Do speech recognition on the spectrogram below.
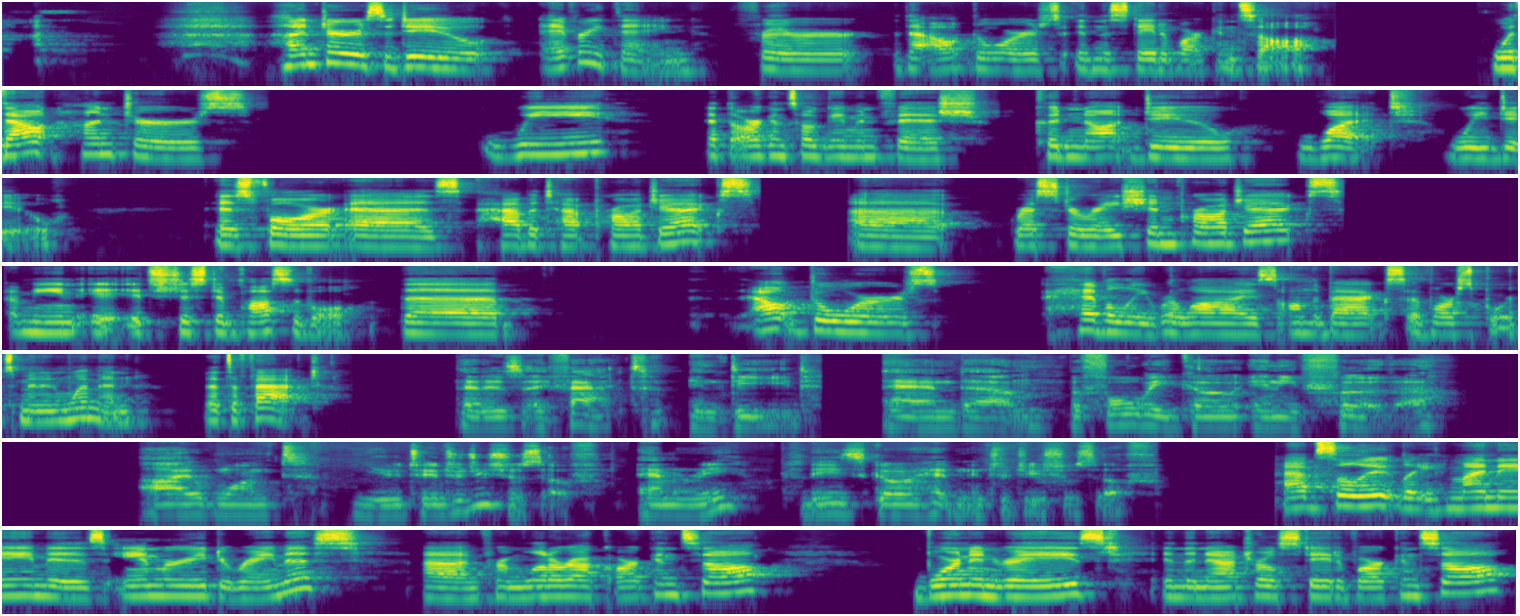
Hunters do everything for the outdoors in the state of Arkansas. Without hunters, we at the Arkansas Game and Fish could not do what we do as far as habitat projects, uh, restoration projects. I mean, it, it's just impossible. The outdoors heavily relies on the backs of our sportsmen and women. That's a fact. That is a fact, indeed. And um, before we go any further, I want you to introduce yourself. Anne Marie, please go ahead and introduce yourself. Absolutely. My name is Anne Marie Doremus. I'm from Little Rock, Arkansas, born and raised in the natural state of Arkansas.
